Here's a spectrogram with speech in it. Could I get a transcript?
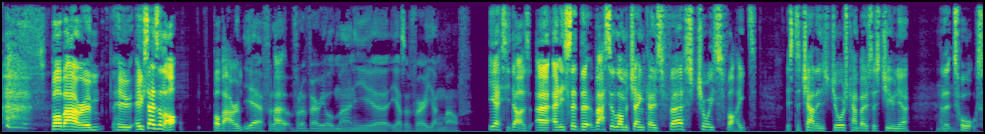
Um, Bob Arum, who who says a lot. Bob Arum. Yeah, for the Uh, for a very old man, he uh, he has a very young mouth. Yes, he does. Uh, and he said that Vasil Lomachenko's first choice fight is to challenge George Kambosos Jr. and that talks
